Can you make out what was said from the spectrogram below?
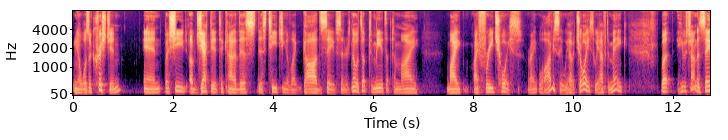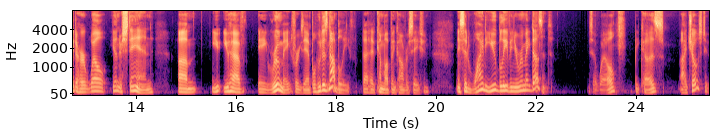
you know was a Christian, and but she objected to kind of this this teaching of like God saves sinners. No, it's up to me. It's up to my my my free choice, right? Well, obviously we have a choice we have to make, but he was trying to say to her, well, you understand, um, you you have a roommate, for example, who does not believe. That had come up in conversation. He said, "Why do you believe and your roommate doesn't?" He said, Well, because I chose to.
